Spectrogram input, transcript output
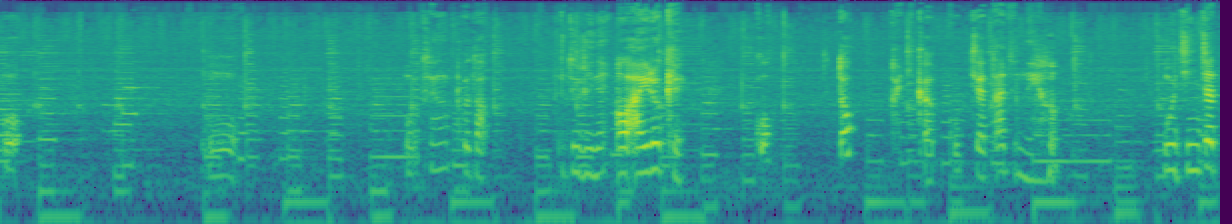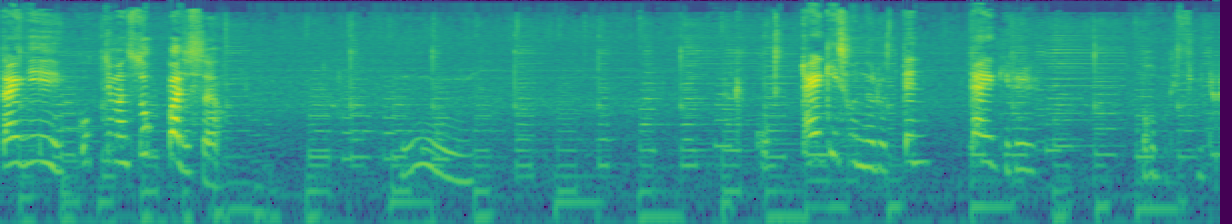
어? 어? 어 생각보다 느리네. 어, 아 이렇게 꼭똑 하니까 꼭지가 따졌네요. 오 진짜 딸기 꼭지만 쏙 빠졌어요. 딸기 손으로 뗀 딸기를 먹어보겠습니다.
